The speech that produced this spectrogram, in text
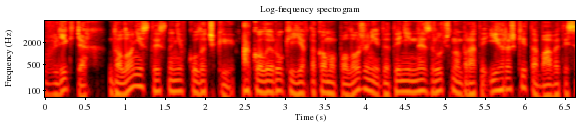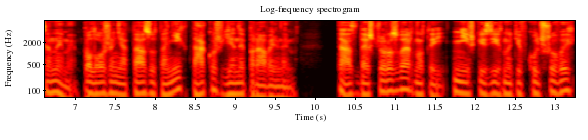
в ліктях, долоні стиснені в кулачки. А коли руки є в такому положенні, дитині незручно брати іграшки та бавитися ними. Положення тазу та ніг також є неправильним. Таз дещо розвернутий, ніжки зігнуті в кульшових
